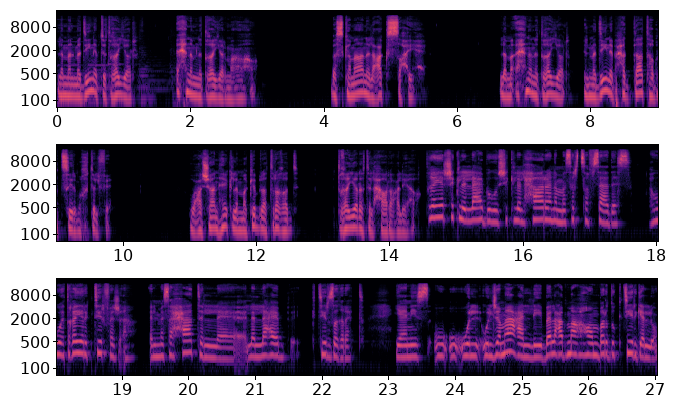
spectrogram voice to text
لما المدينة بتتغير إحنا بنتغير معاها. بس كمان العكس صحيح. لما إحنا نتغير المدينة بحد ذاتها بتصير مختلفة. وعشان هيك لما كبرت رغد تغيرت الحارة عليها. تغير شكل اللعب وشكل الحارة لما صرت صف سادس. هو تغير كتير فجأة. المساحات للعب كتير صغرت يعني والجماعة اللي بلعب معهم برضو كتير قلوا.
